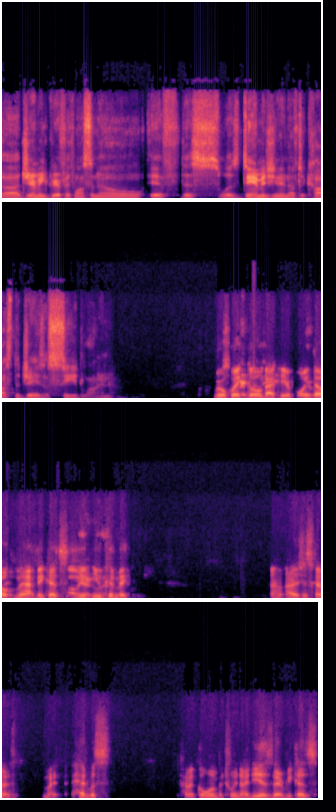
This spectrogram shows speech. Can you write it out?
Uh, Jeremy Griffith wants to know if this was damaging enough to cost the Jays a seed line. Real quick, going back to your point though, Matt, because Oh, you, yeah, you could make. I was just kind of my head was kind of going between ideas there because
